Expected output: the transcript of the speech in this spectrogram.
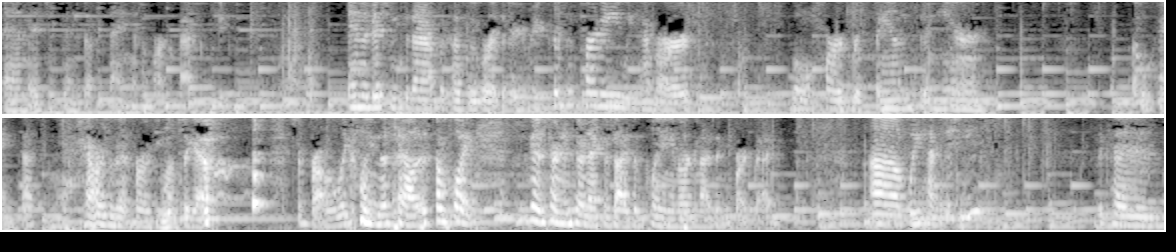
and it just ended up staying in the park bag too. In addition to that, because we were at the Very Merry Christmas party, we have our little hard wristbands in here. Oh, hey, that's from the after hours event from a few months ago. Should probably clean this out at some point. This is gonna turn into an exercise of cleaning and organizing the park bag. Uh, we have tissues because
